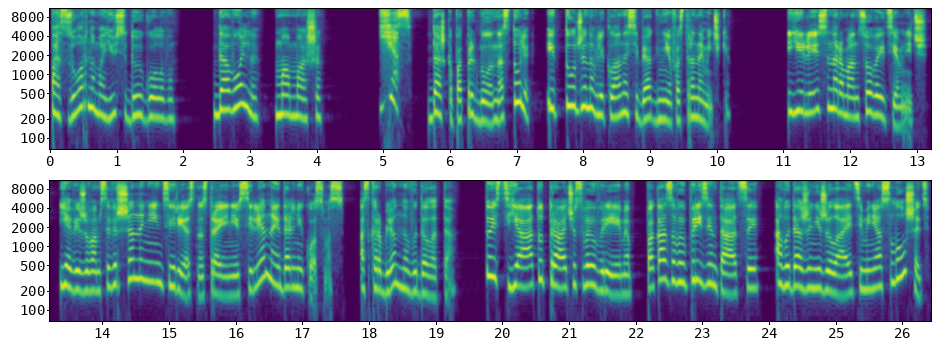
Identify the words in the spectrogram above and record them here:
Позор на мою седую голову. Довольны, мамаша?» «Yes!» — Дашка подпрыгнула на стуле и тут же навлекла на себя гнев астрономички. «Елесина, Романцова и Темнич, я вижу, вам совершенно неинтересно строение Вселенной и дальний космос», оскорбленно выдала та. «То есть я тут трачу свое время, показываю презентации, а вы даже не желаете меня слушать?»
